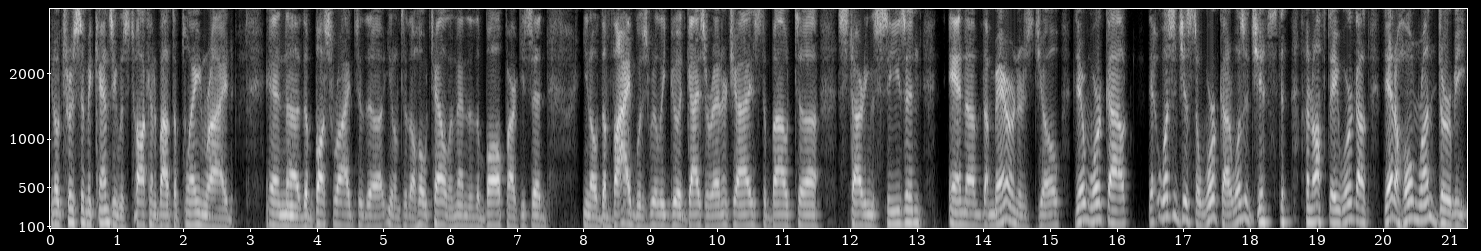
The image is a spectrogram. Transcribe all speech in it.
You know Triston McKenzie was talking about the plane ride and uh, the bus ride to the you know to the hotel and then to the ballpark. He said you know the vibe was really good. Guys are energized about uh, starting the season, and uh, the Mariners, Joe, their workout it wasn't just a workout. It wasn't just an off day workout. They had a home run derby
